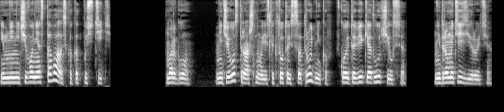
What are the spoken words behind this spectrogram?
и мне ничего не оставалось, как отпустить. «Марго, Ничего страшного, если кто-то из сотрудников в кои-то веки отлучился. Не драматизируйте.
